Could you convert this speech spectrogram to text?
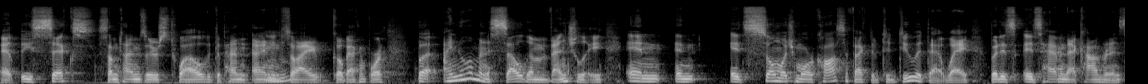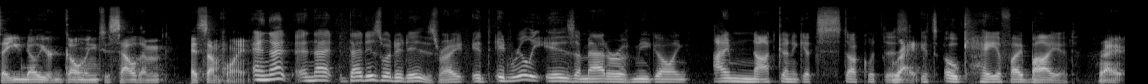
at least six. Sometimes there's twelve, it depend, and mm-hmm. so I go back and forth. But I know I'm going to sell them eventually, and and it's so much more cost effective to do it that way. But it's it's having that confidence that you know you're going to sell them at some point. and that and that that is what it is right it it really is a matter of me going i'm not going to get stuck with this Right. it's okay if i buy it Right.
